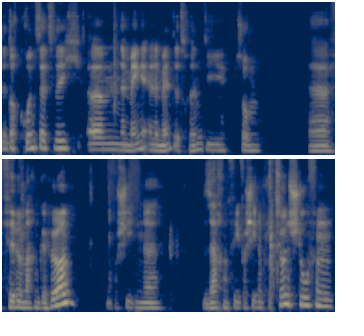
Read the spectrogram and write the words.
sind doch grundsätzlich ähm, eine Menge Elemente drin, die zum äh, Filmemachen gehören. Verschiedene Sachen für die verschiedenen Produktionsstufen.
